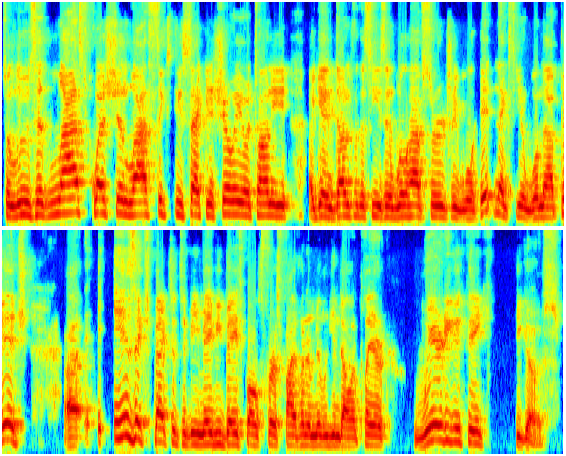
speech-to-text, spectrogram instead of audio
to lose it. Last question, last 60 seconds. Shohei Ohtani, again, done for the season, will have surgery, will hit next year, will not pitch. Uh, is expected to be maybe baseball's first $500 million player. Where do you think he goes?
